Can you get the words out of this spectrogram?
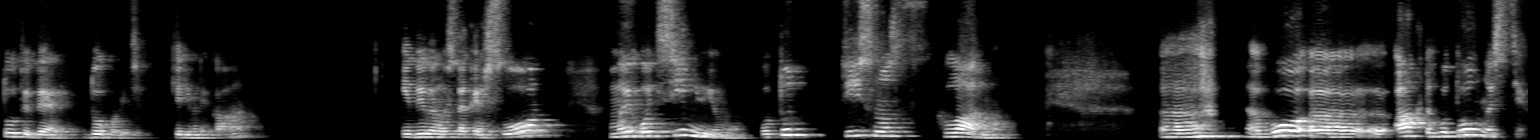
Тут іде доповідь керівника. І дивимось таке ж слово. Ми оцінюємо. Отут дійсно складно. Е, Бо е, акт готовності,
